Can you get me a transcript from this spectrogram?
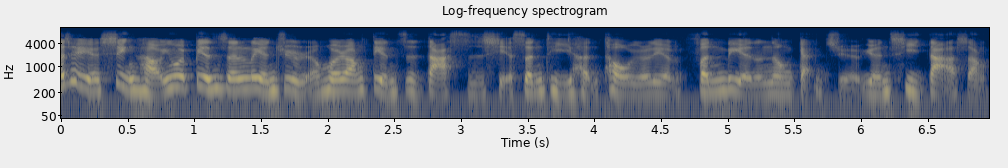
而且也幸好，因为变身链锯人会让电治大失血，身体很透，有点分裂的那种感觉，元气大伤，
